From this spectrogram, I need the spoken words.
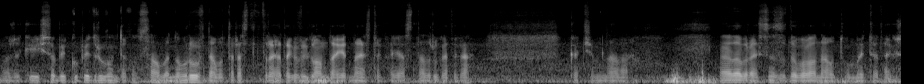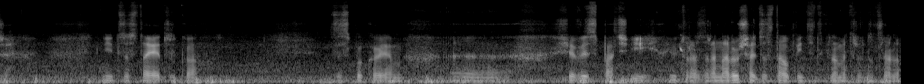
Może kiedyś sobie kupię drugą taką samą, będą równe, bo teraz to trochę tak wygląda. Jedna jest taka jasna, druga taka, taka ciemnawa. No dobra, jestem zadowolony, auto umyte, także nic zostaje tylko ze spokojem e, się wyspać i jutro z rana ruszać. Zostało 500 km do celu.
